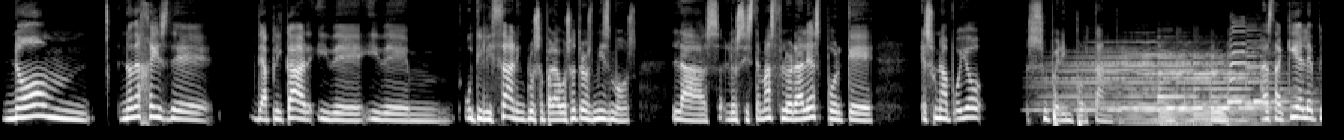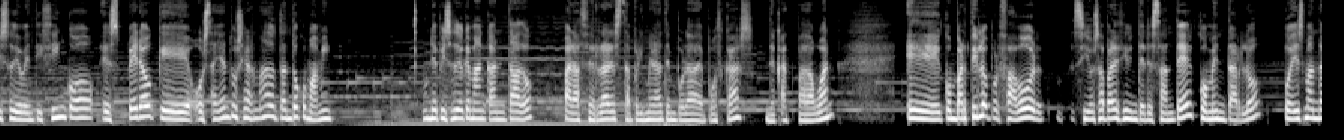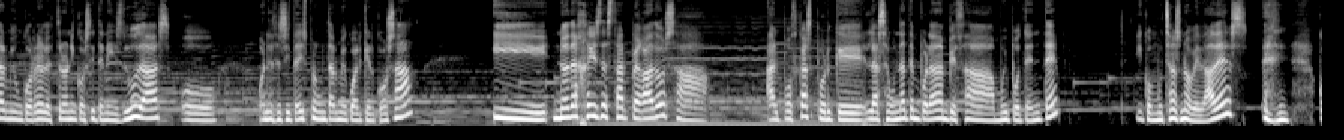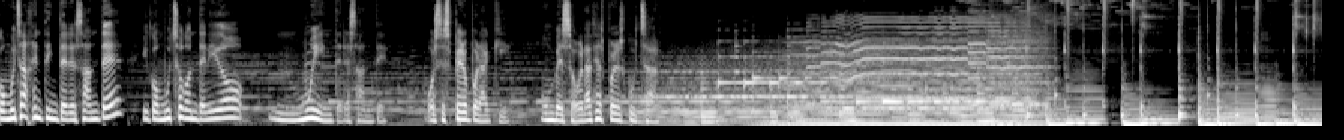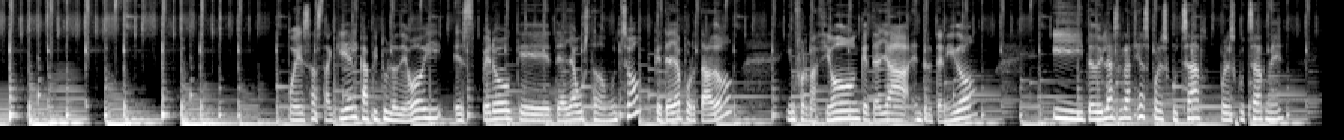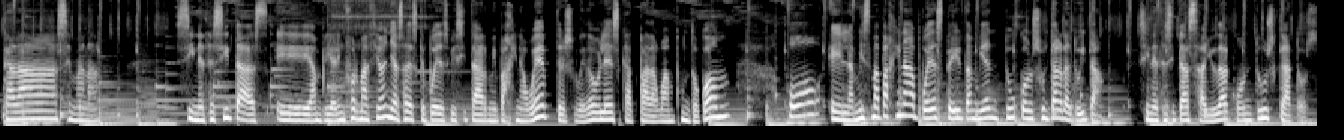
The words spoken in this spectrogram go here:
No, no dejéis de, de aplicar y de, y de mm, utilizar incluso para vosotros mismos las, los sistemas florales porque es un apoyo súper importante. Hasta aquí el episodio 25. Espero que os haya entusiasmado tanto como a mí. Un episodio que me ha encantado para cerrar esta primera temporada de podcast de Cat Padawan. Eh, compartirlo, por favor, si os ha parecido interesante, comentarlo. Podéis mandarme un correo electrónico si tenéis dudas o, necesitáis preguntarme cualquier cosa. Y no dejéis de estar pegados al podcast porque la segunda temporada empieza muy potente y con muchas novedades, con mucha gente interesante y con mucho contenido muy interesante. Os espero por aquí. Un beso, gracias por escuchar. Pues hasta aquí el capítulo de hoy. Espero que te haya gustado mucho, que te haya aportado información, que te haya entretenido. Y te doy las gracias por escuchar, por escucharme cada semana. Si necesitas eh, ampliar información, ya sabes que puedes visitar mi página web www.catpadawan.com o en la misma página puedes pedir también tu consulta gratuita si necesitas ayuda con tus gatos.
